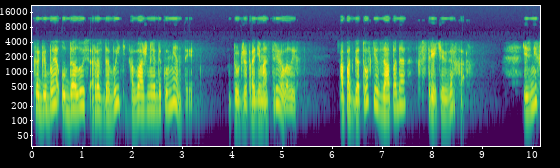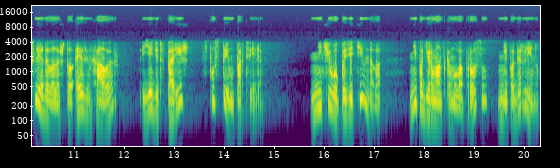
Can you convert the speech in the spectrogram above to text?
КГБ удалось раздобыть важные документы. Тут же продемонстрировал их о подготовке Запада к встрече в верхах. Из них следовало, что Эйзенхауэр едет в Париж с пустым портфелем. Ничего позитивного ни по германскому вопросу, ни по Берлину.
